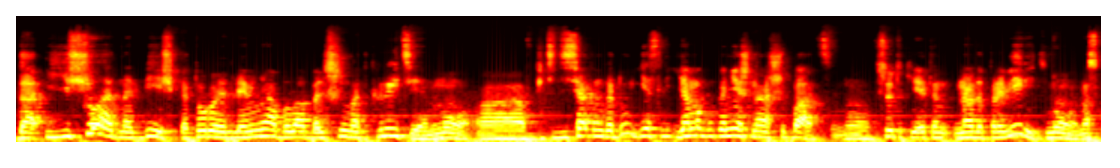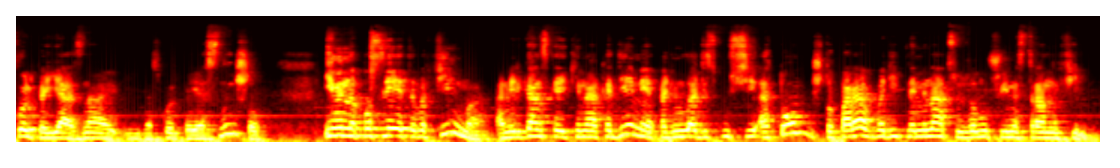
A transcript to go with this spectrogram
Да, и еще одна вещь, которая для меня была большим открытием, но а, в 50-м году, если я могу, конечно, ошибаться, но все-таки это надо проверить, но насколько я знаю и насколько я слышал, именно после этого фильма Американская киноакадемия подняла дискуссии о том, что пора вводить номинацию за лучший иностранный фильм.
